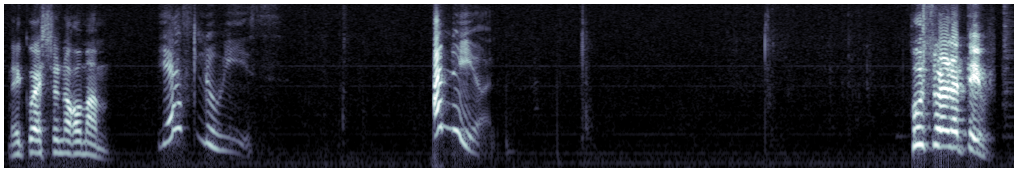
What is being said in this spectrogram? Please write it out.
May question ako, ma'am. Yes, Luis. Ano yun? Who's relative?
